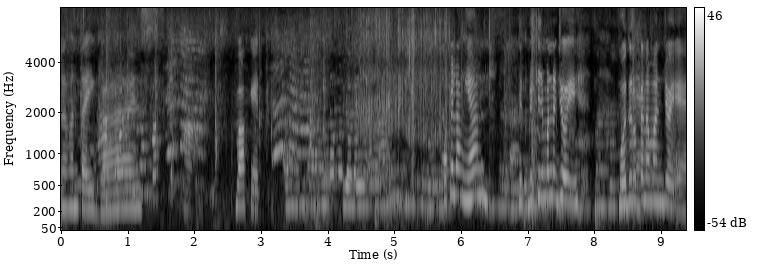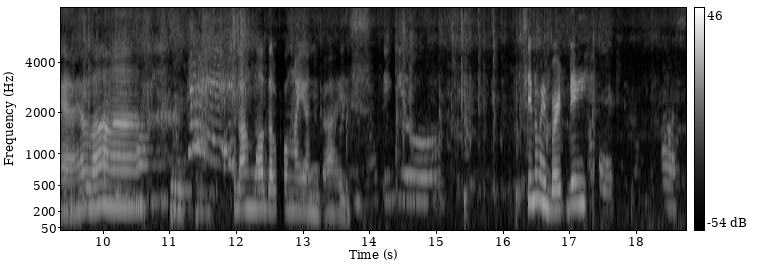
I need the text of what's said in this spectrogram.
naman tayo, guys. Bakit? Okay lang yan. Bitbitin mo na, Joy. Model ka naman, Joy. Eh, hello. Sila ang model ko ngayon, guys. Thank you. Sino may birthday? Ako. As.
